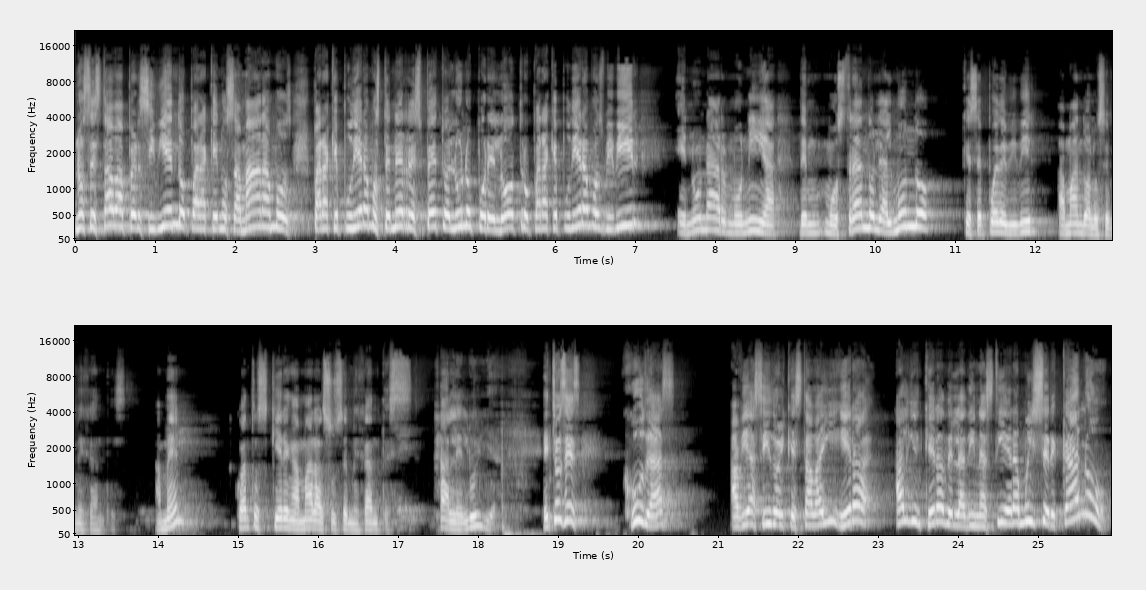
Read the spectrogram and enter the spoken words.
nos estaba percibiendo para que nos amáramos, para que pudiéramos tener respeto el uno por el otro, para que pudiéramos vivir en una armonía, demostrándole al mundo que se puede vivir amando a los semejantes. Amén. ¿Cuántos quieren amar a sus semejantes? Aleluya. Entonces, Judas había sido el que estaba ahí y era alguien que era de la dinastía, era muy cercano,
